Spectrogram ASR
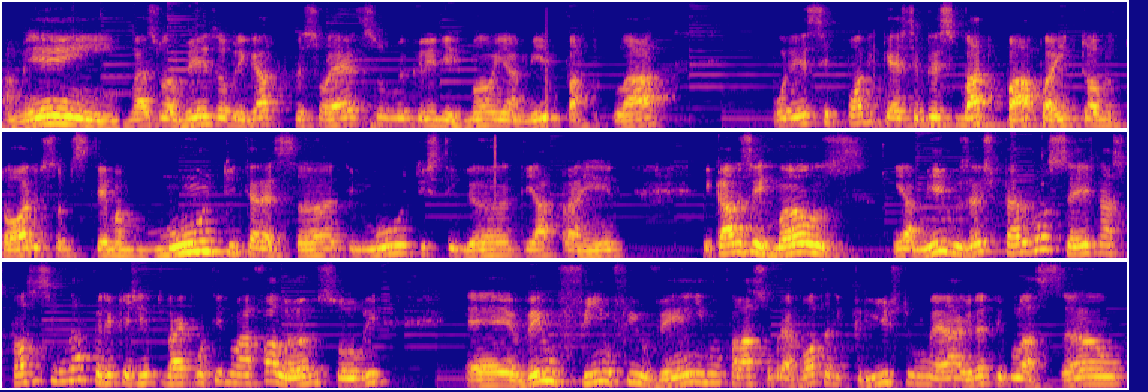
Amém. Mais uma vez, obrigado, professor Edson, meu querido irmão e amigo particular, por esse podcast, por esse bate-papo aí introdutório sobre esse tema muito interessante, muito instigante atraente. E, caros irmãos e amigos, eu espero vocês nas próximas segunda-feira que a gente vai continuar falando sobre é, vem o fim, o fim vem, vamos falar sobre a volta de Cristo, né, a grande tribulação,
